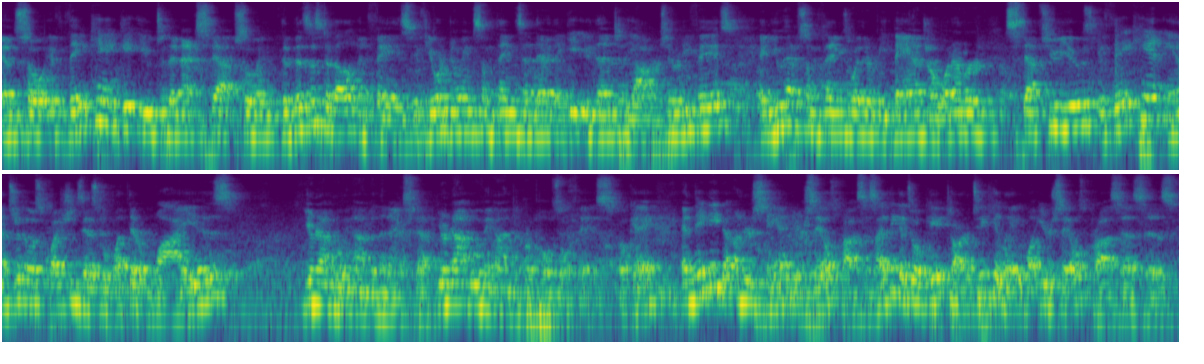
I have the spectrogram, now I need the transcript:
And so if they can't get you to the next step, so in the business development phase, if you're doing some things in there that get you then to the opportunity phase, and you have some things, whether it be BANT or whatever steps you use, if they can't answer those questions as to what their why is, you're not moving on to the next step. You're not moving on to proposal phase, okay? And they need to understand your sales process. I think it's okay to articulate what your sales process is.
